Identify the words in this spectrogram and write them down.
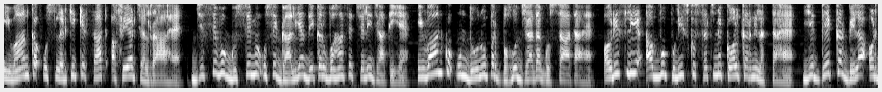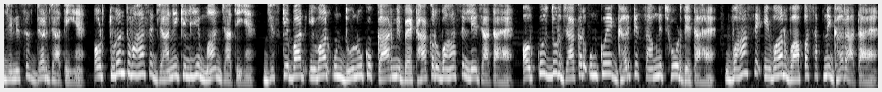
इवान का उस लड़की के साथ अफेयर चल रहा है, जिससे वो गुस्से में उसे गालियाँ देकर वहाँ से चली जाती है। इवान को उन दोनों पर बहुत ज़्यादा गुस्सा आता है, और इसलिए अब वो पुलिस को सच में कॉल करने लगता है। ये देखकर बेला और जेनेसिस डर जाती हैं, और तुरंत वहाँ से जाने के लिए मान जाती हैं, जिसके बाद इवान उन दोनों को कार में बैठाकर वहाँ से ले जाता है, और कुछ दूर जाकर उनको एक घर के सामने छोड़ देता है। वहाँ से इवान वापस अपने घर आता है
